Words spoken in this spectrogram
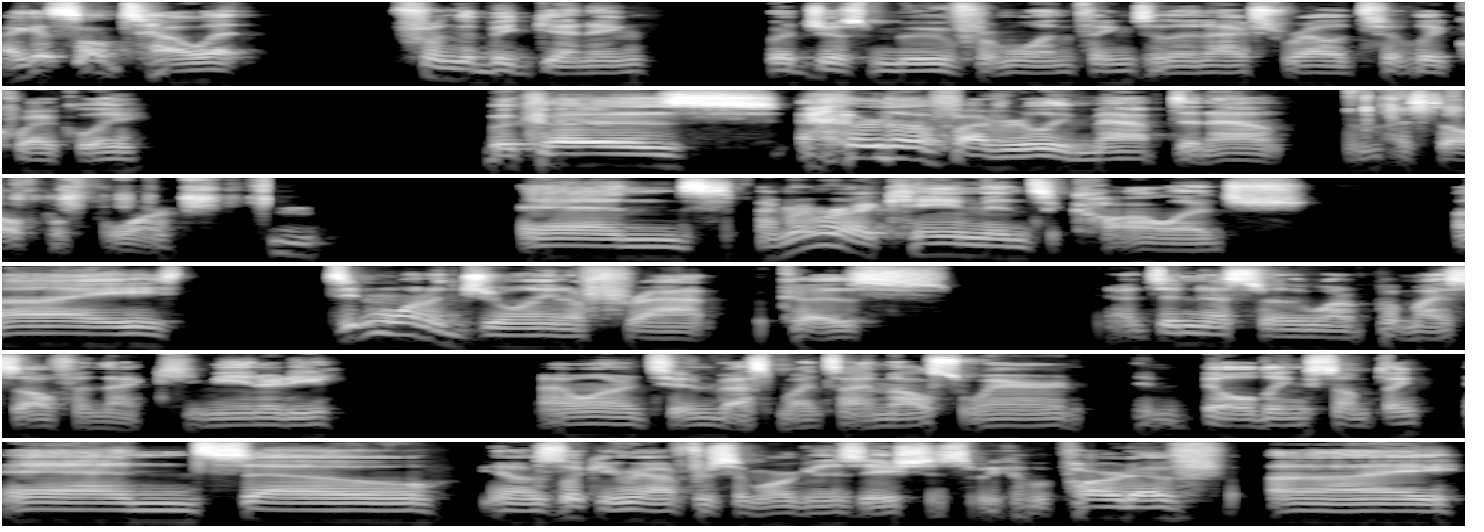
I guess I'll tell it from the beginning, but just move from one thing to the next relatively quickly because I don't know if I've really mapped it out myself before. Hmm. And I remember I came into college. I didn't want to join a frat because I didn't necessarily want to put myself in that community. I wanted to invest my time elsewhere in building something. And so, you know, I was looking around for some organizations to become a part of. I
